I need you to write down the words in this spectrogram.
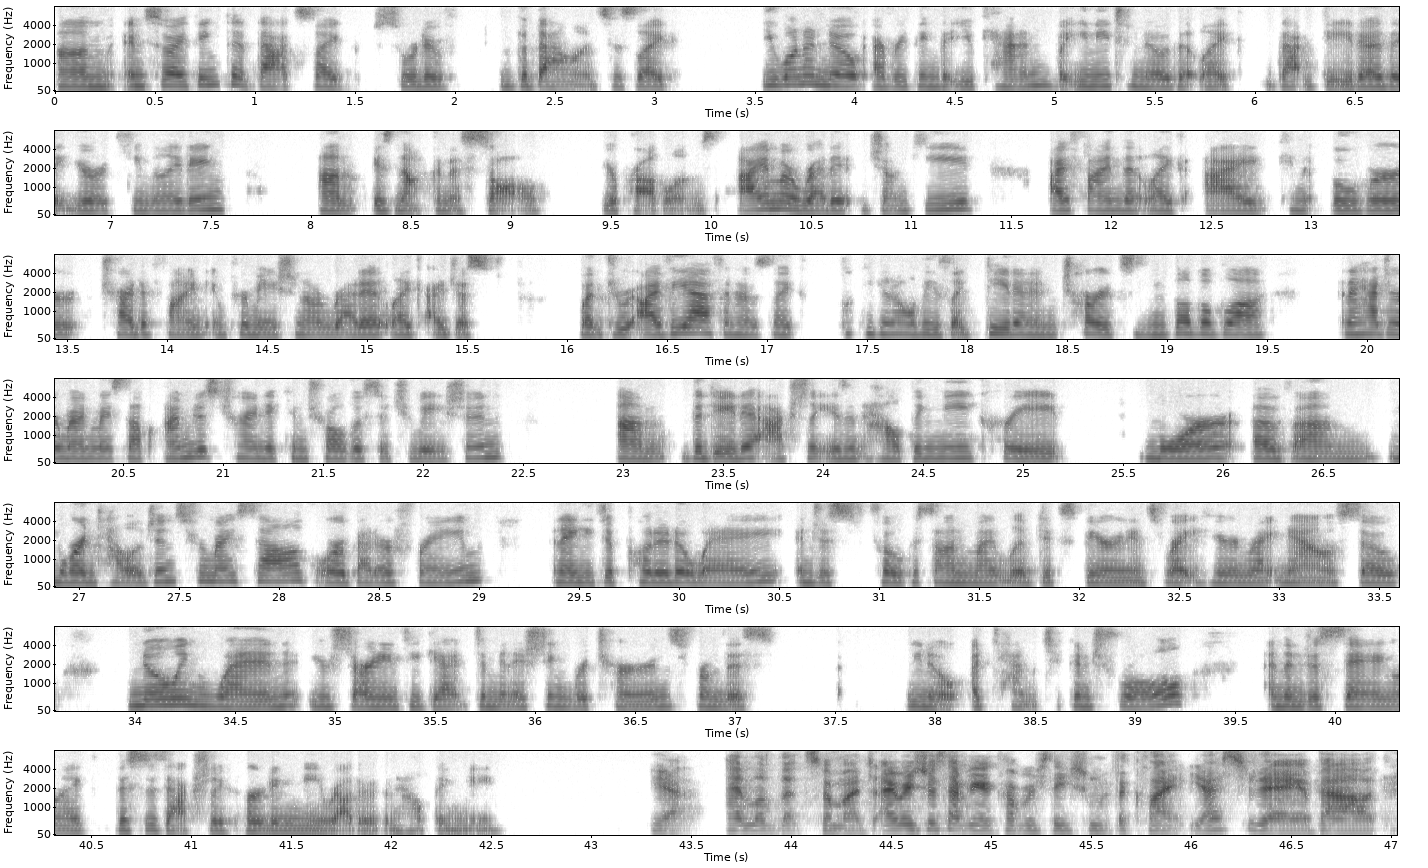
Um, and so I think that that's like sort of the balance is like, you want to know everything that you can, but you need to know that like that data that you're accumulating um, is not going to solve your problems. I am a Reddit junkie. I find that like I can over try to find information on Reddit. Like I just went through IVF and I was like looking at all these like data and charts and blah, blah, blah. And I had to remind myself, I'm just trying to control the situation um, the data actually isn't helping me create more of um, more intelligence for myself or a better frame and i need to put it away and just focus on my lived experience right here and right now. So knowing when you're starting to get diminishing returns from this you know attempt to control and then just saying like this is actually hurting me rather than helping me. Yeah i love that so much. I was just having a conversation with a client yesterday about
